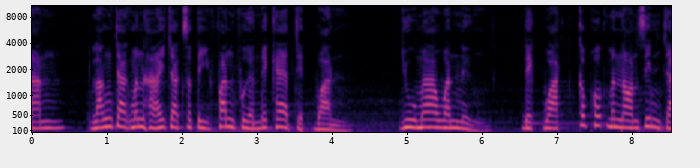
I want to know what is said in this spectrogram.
นั้น หลังจากมันหายจากสติฟั่นเฟือนได้แค่เจ็ดวัน อยู่มาวันหนึ่ง เด็กวัดก็พบมันนอนสิ้นใจ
